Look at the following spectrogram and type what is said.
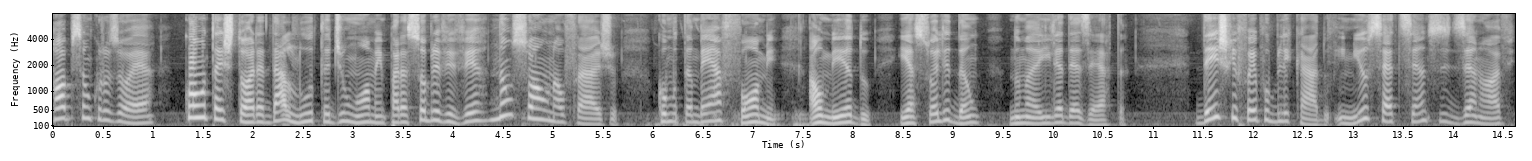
Robson Crusoe conta a história da luta de um homem para sobreviver não só a um naufrágio, como também à fome, ao medo e à solidão numa ilha deserta. Desde que foi publicado em 1719,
